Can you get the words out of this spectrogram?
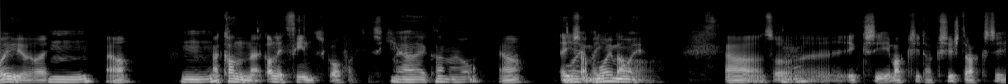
Oi, oi. Mm. Ja. Mm. Jeg kan, jeg kan litt finsk òg, faktisk. Ja, det kan jeg òg. Ja. Moi, moi. Ja, så Ja. eh, yksi, maxi, taxi, straksi.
